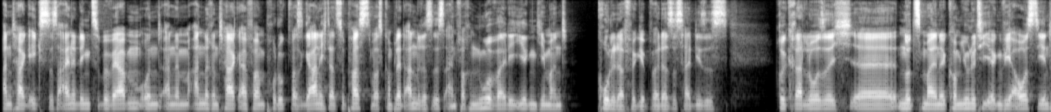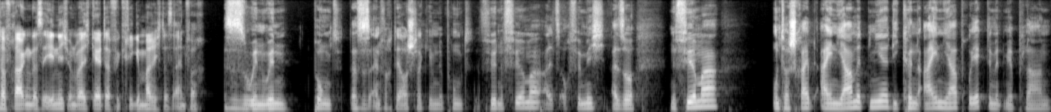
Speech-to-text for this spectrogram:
an Tag X das eine Ding zu bewerben und an einem anderen Tag einfach ein Produkt, was gar nicht dazu passt, was komplett anderes ist, einfach nur, weil dir irgendjemand Kohle dafür gibt, weil das ist halt dieses rückgratlose, ich äh, nutze meine Community irgendwie aus, die hinterfragen das eh nicht und weil ich Geld dafür kriege, mache ich das einfach. Es ist Win-Win. Punkt. Das ist einfach der ausschlaggebende Punkt für eine Firma als auch für mich. Also eine Firma unterschreibt ein Jahr mit mir, die können ein Jahr Projekte mit mir planen.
